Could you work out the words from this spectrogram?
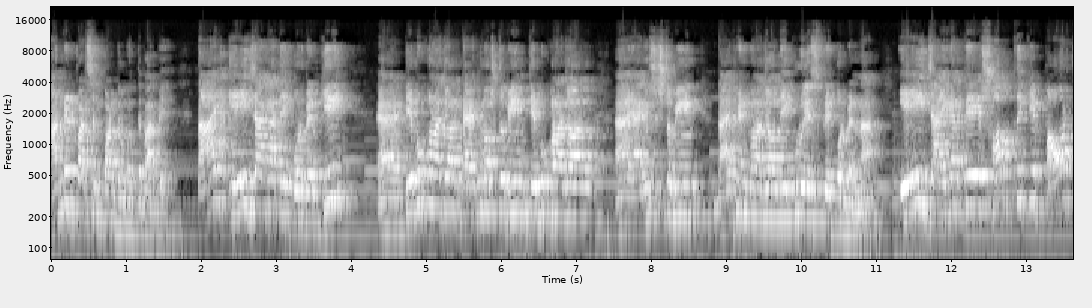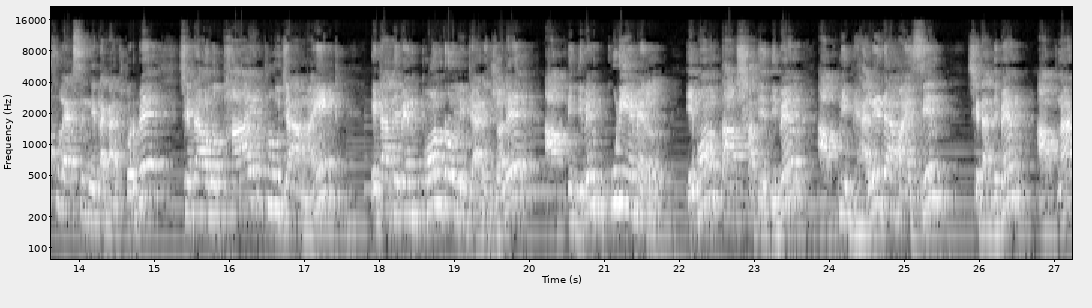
হান্ড্রেড পার্সেন্ট কন্ট্রোল করতে পারবে। তাই এই জায়গাতে করবেন কি? টেবুকোনা জল টেবুকোনাজল টাইফ্লক্সটোবিন টেবুকোনাজল অ্যাগোসিস্টোবিন, ডাইফেনকোনাজল, এগুলো স্প্রে করবেন না। এই জায়গাতে সব থেকে পাওয়ারফুল অ্যাকশন যেটা কাজ করবে, সেটা হলো থাইফ্লুজামাইড এটা দেবেন পনেরো লিটার জলে, আপনি দিবেন কুড়ি এম এবং তার সাথে দিবেন আপনি ভ্যালিডামাইসিন, সেটা দিবেন আপনার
